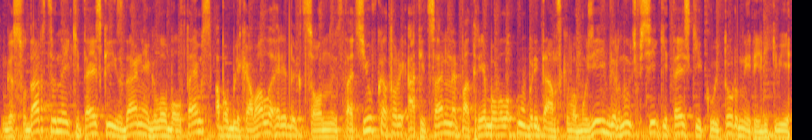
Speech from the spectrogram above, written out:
Государственное китайское издание Global Times опубликовало редакционную статью, в которой официально потребовало у Британского музея вернуть все китайские культурные реликвии,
